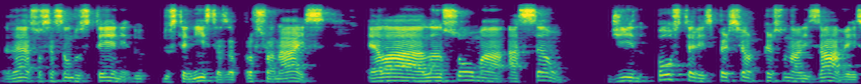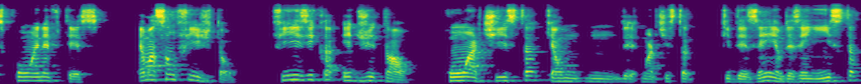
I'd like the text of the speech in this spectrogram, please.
né, a Associação dos, ten, do, dos Tenistas Profissionais, ela lançou uma ação de pôsteres personalizáveis com NFTs. É uma ação digital, física e digital, com um artista, que é um, um, um artista que desenha, um desenhista,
